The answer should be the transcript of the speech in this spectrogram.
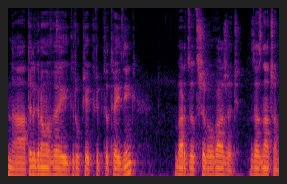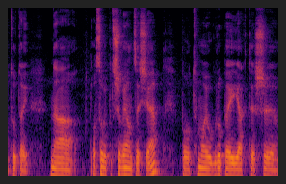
na telegramowej grupie Crypto Trading bardzo trzeba uważać. Zaznaczam tutaj na osoby podszywające się pod moją grupę, jak też y,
